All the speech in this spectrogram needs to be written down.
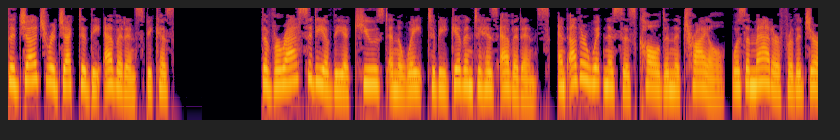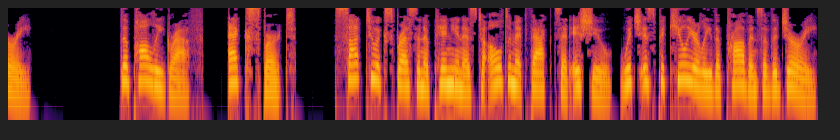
The judge rejected the evidence because the veracity of the accused and the weight to be given to his evidence, and other witnesses called in the trial, was a matter for the jury. The polygraph expert sought to express an opinion as to ultimate facts at issue, which is peculiarly the province of the jury.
